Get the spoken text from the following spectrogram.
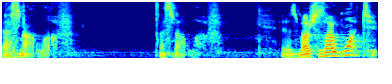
that's not love. That's not love. And as much as I want to,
